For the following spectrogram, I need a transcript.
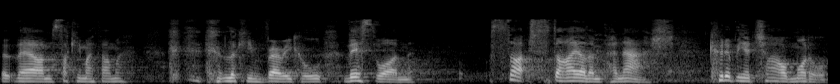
There, I'm sucking my thumb. Looking very cool. This one, such style and panache. Could have been a child model.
